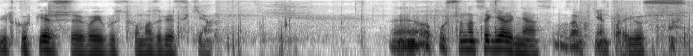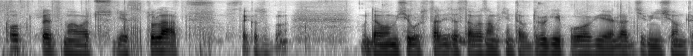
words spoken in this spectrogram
Wilków I, województwo mazowieckie. E, Opuszczona cegielnia, zamknięta już od bez mała 30 lat. Z tego co udało mi się ustalić, została zamknięta w drugiej połowie lat 90.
